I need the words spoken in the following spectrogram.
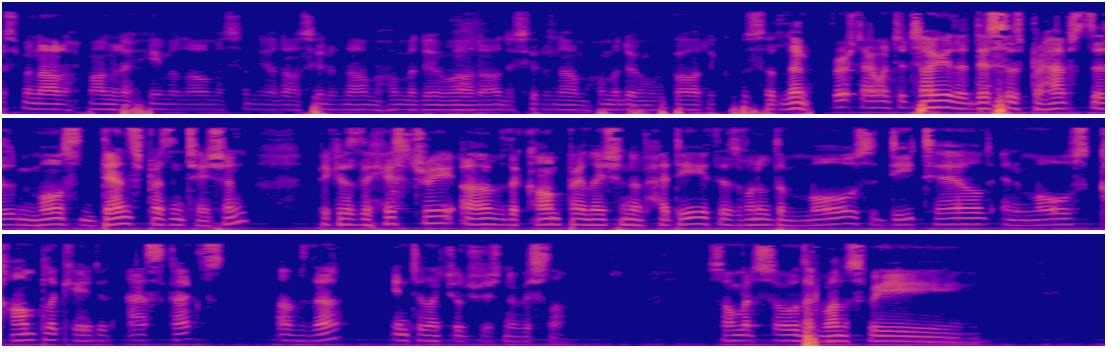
بسم الله الرحمن الرحيم اللهم صل على سيدنا محمد وعلى آل سيدنا محمد وبارك وسلم First I want to tell you that this is perhaps the most dense presentation because the history of the compilation of hadith is one of the most detailed and most complicated aspects of the intellectual tradition of Islam. So much so that once we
